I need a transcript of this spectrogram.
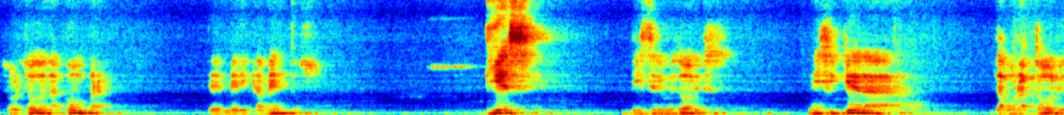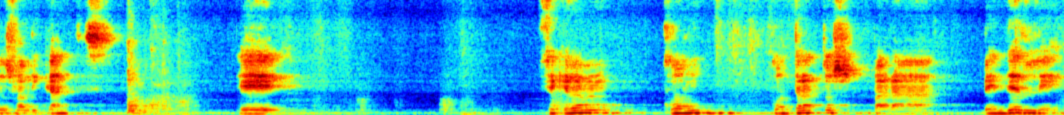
sobre todo en la compra de medicamentos. Diez distribuidores, ni siquiera laboratorios, fabricantes, eh, se quedaban con contratos para venderle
